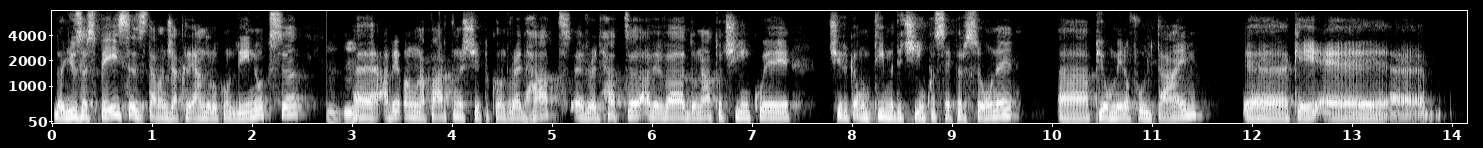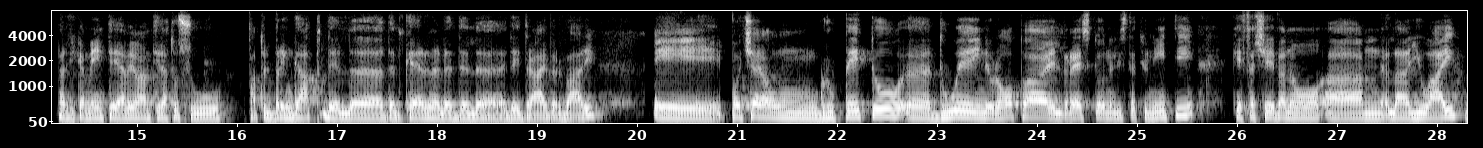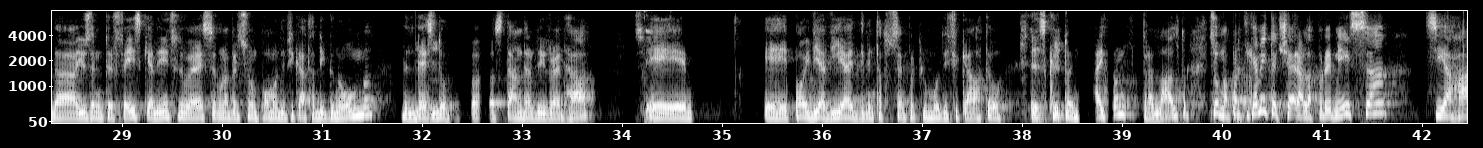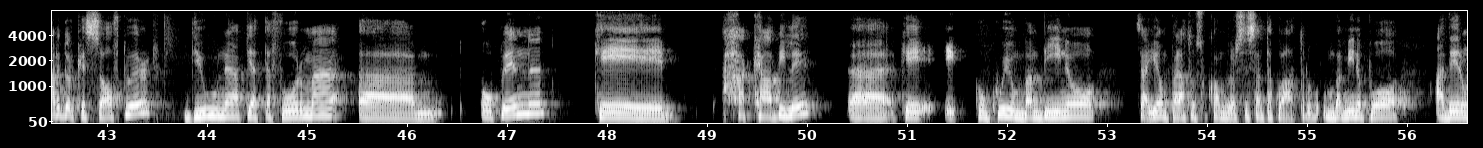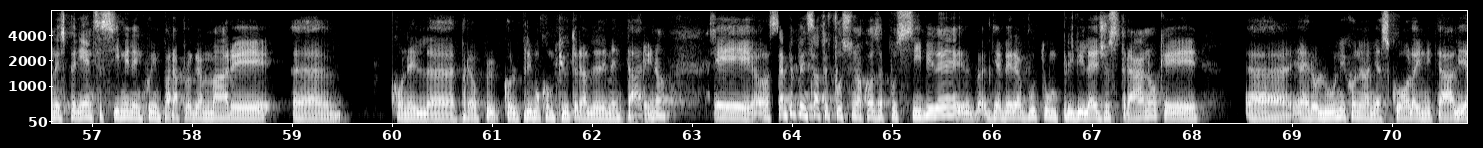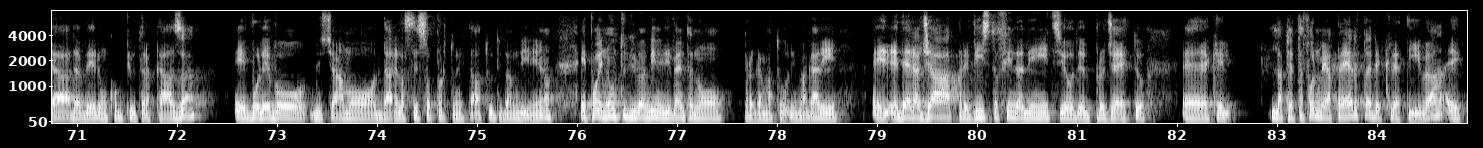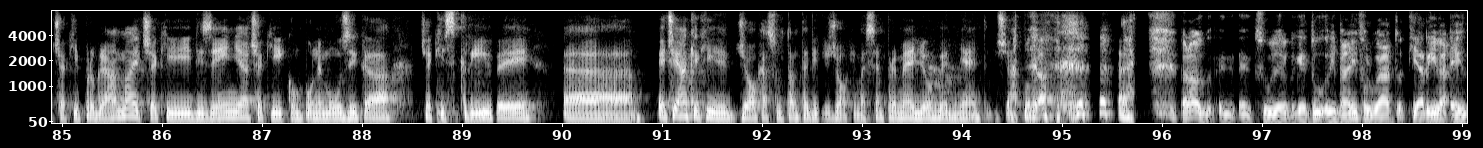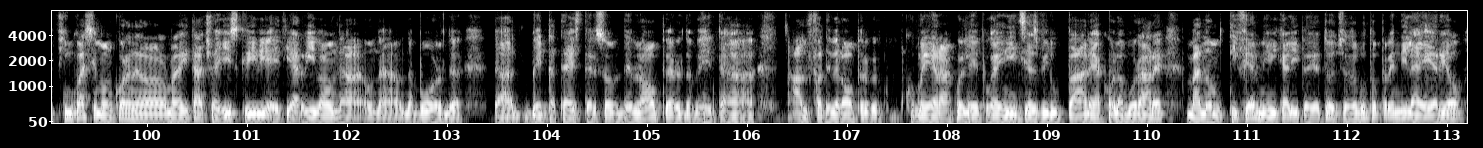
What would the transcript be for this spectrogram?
lo user space stavano già creandolo con Linux, mm-hmm. uh, avevano una partnership con Red Hat, Red Hat aveva donato 5, circa un team di 5-6 persone, uh, più o meno full time, che praticamente avevano tirato su, fatto il bring up del, del kernel e del, dei driver vari e poi c'era un gruppetto, eh, due in Europa e il resto negli Stati Uniti, che facevano um, la UI, la user interface, che all'inizio doveva essere una versione un po' modificata di GNOME, del mm-hmm. desktop uh, standard di Red Hat, sì. e, e, poi via via è diventato sempre più modificato, è scritto in Python, tra l'altro. Insomma, praticamente c'era la premessa sia hardware che software di una piattaforma um, open che hackabile uh, che, con cui un bambino, sai, io ho imparato su Commodore 64, un bambino può avere un'esperienza simile in cui impara a programmare uh, con, il, col primo computer all'elementare, no? E ho sempre pensato che fosse una cosa possibile, di aver avuto un privilegio strano che uh, ero l'unico nella mia scuola in Italia ad avere un computer a casa e volevo diciamo, dare la stessa opportunità a tutti i bambini. No? E poi non tutti i bambini diventano programmatori, magari ed era già previsto fin dall'inizio del progetto eh, che la piattaforma è aperta ed è creativa e c'è chi programma e c'è chi disegna, c'è chi compone musica, c'è chi scrive, Uh, e c'è anche chi gioca soltanto ai videogiochi, ma è sempre meglio che niente, diciamo. Però, eh, perché tu rimani folgorato, ti arriva, e fin qua siamo ancora nella normalità, cioè gli scrivi e ti arriva una, una, una board da beta testers of developer, da beta alpha developer, come era a quell'epoca, inizi a sviluppare, a collaborare, ma non ti fermi mica lì perché tu a un certo punto prendi l'aereo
